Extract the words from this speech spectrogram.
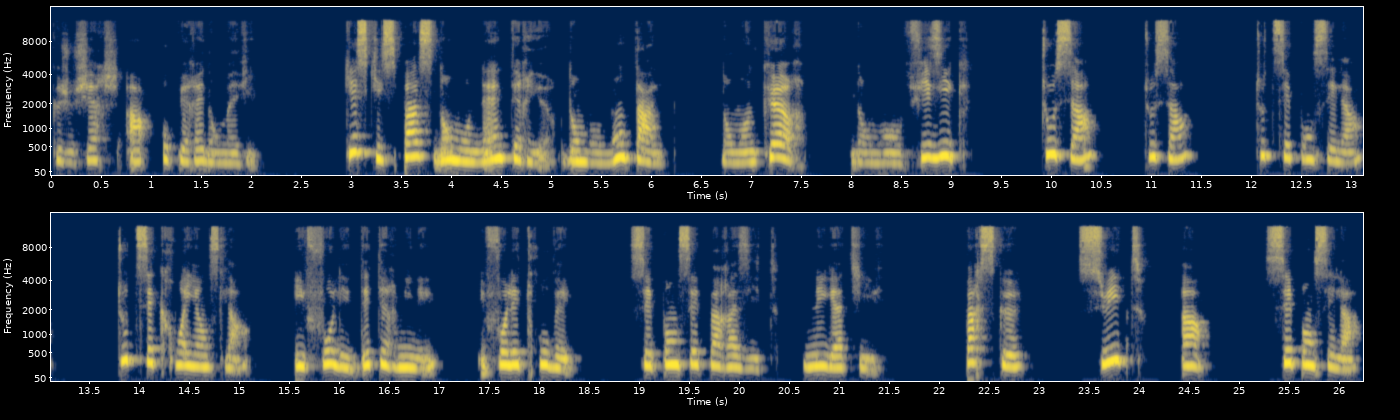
que je cherche à opérer dans ma vie. Qu'est-ce qui se passe dans mon intérieur, dans mon mental, dans mon cœur, dans mon physique? Tout ça, tout ça, toutes ces pensées-là, toutes ces croyances-là, il faut les déterminer, il faut les trouver, ces pensées parasites, négatives. Parce que suite à ces pensées-là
